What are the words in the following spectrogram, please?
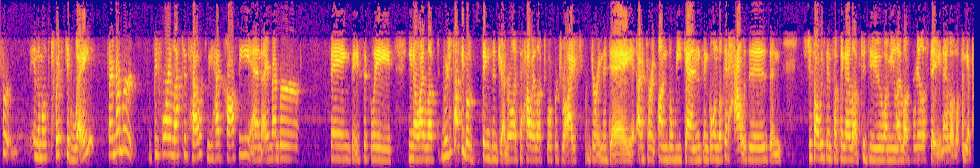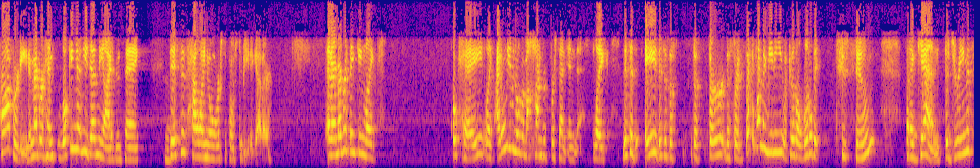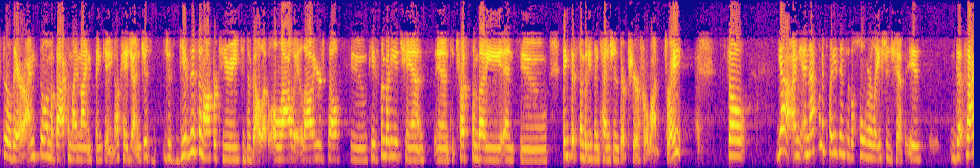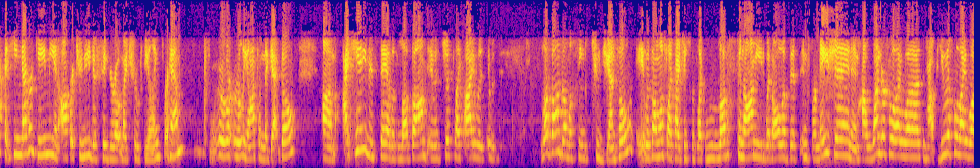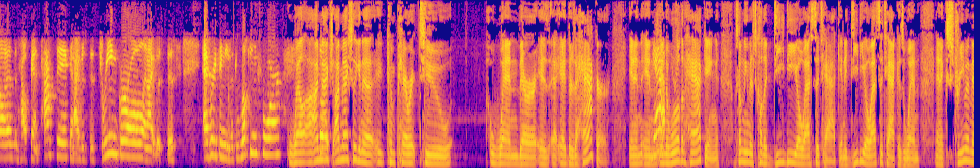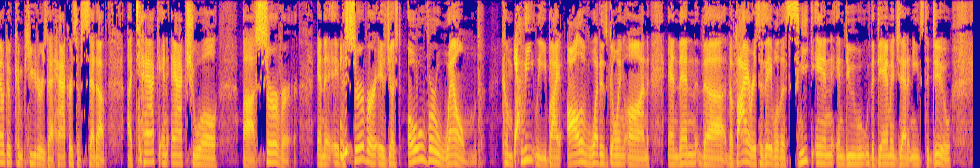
for in the most twisted way. I remember before I left his house, we had coffee, and I remember saying basically, you know, I loved, we were just talking about things in general. I said how I love to go for drives during the day. I'm sorry, on the weekends and go and look at houses and it's just always been something I love to do. I mean, I love real estate and I love looking at property. And I remember him looking at me dead in the eyes and saying, this is how I know we're supposed to be together. And I remember thinking like, okay, like I don't even know if I'm a hundred percent in this. Like this is a, this is the, the third, the sorry, the second time I'm meeting you. It feels a little bit too soon. But again, the dream is still there. I'm still in the back of my mind thinking, okay, Jen, just just give this an opportunity to develop. Allow it. Allow yourself to give somebody a chance and to trust somebody and to think that somebody's intentions are pure for once, right? So, yeah, I mean, and that kind of plays into the whole relationship is the fact that he never gave me an opportunity to figure out my true feelings for him early on from the get go. Um, I can't even say I was love bombed. It was just like I was. It was love bombed almost seems too gentle. It was almost like I just was like love tsunamied with all of this information and how wonderful I was and how beautiful I was and how fantastic and I was this dream girl and I was this everything he was looking for. Well, I'm so, actually I'm actually going to compare it to when there is a, there's a hacker in in, in, yeah. in, the world of hacking something that's called a DDoS attack and a DDoS attack is when an extreme amount of computers that hackers have set up attack an actual uh, server and the, the server is just overwhelmed completely yeah. by all of what is going on and then the the virus is able to sneak in and do the damage that it needs to do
